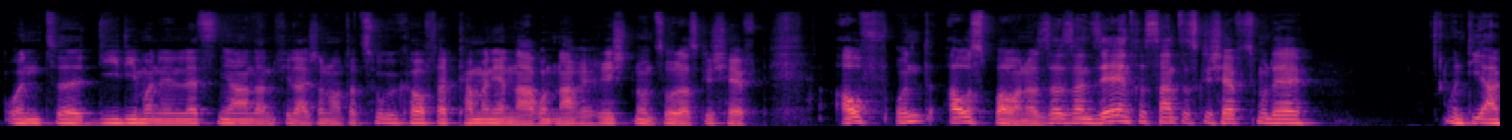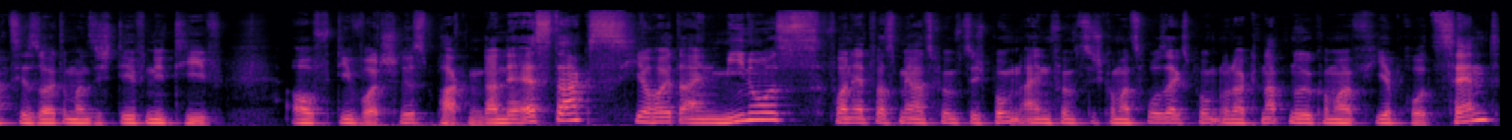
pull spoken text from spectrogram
Und äh, die, die man in den letzten Jahren dann vielleicht auch noch dazu gekauft hat, kann man ja nach und nach errichten und so das Geschäft auf- und ausbauen. Also das ist ein sehr interessantes Geschäftsmodell und die Aktie sollte man sich definitiv auf die Watchlist packen. Dann der S-DAX, hier heute ein Minus von etwas mehr als 50 Punkten, 51,26 Punkten oder knapp 0,4 Prozent.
